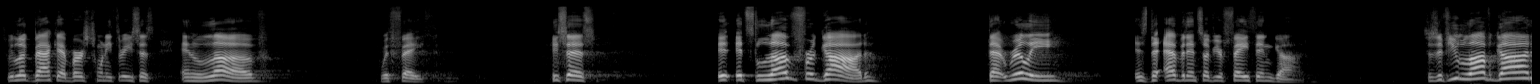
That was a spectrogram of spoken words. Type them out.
So we look back at verse 23, he says, and love with faith. He says, it's love for God that really is the evidence of your faith in God. He says, if you love God,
